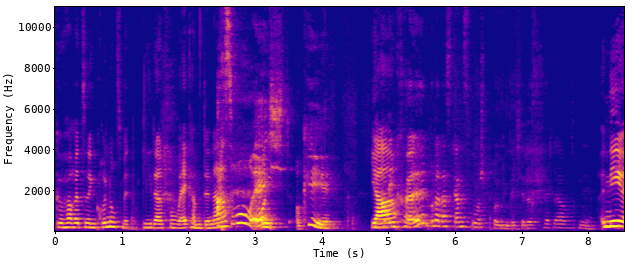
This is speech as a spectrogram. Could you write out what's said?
gehöre zu den Gründungsmitgliedern von Welcome Dinner. Ach so, echt? Okay. ja. In Köln oder das ganz ursprüngliche? Das ist ja, glaube ich, nee. Nee,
